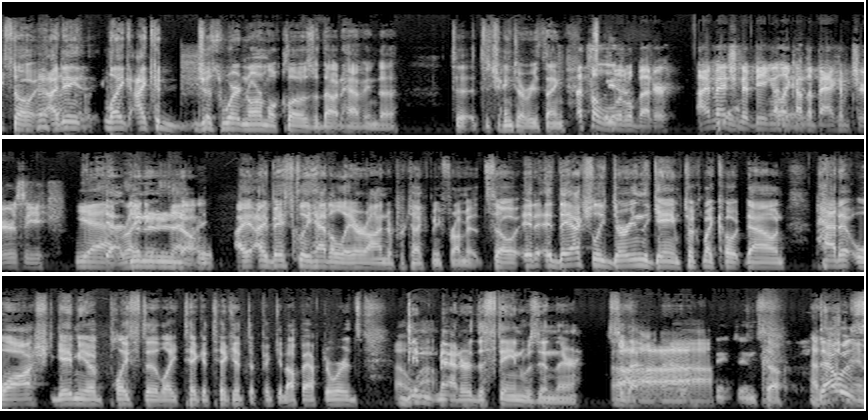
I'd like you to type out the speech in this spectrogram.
so I didn't like I could just wear normal clothes without having to to to change everything. That's a Yeah. little better. I imagine it being like on the back of jersey. Yeah, Yeah, right. no, no, no, no, exactly. no. I, I basically had a layer on to protect me from it. So it, it they actually during the game took my coat down, had it washed, gave me a place to like take a ticket to pick it up afterwards. Oh, Didn't wow. matter. The stain was in there, so Ah. that changing. So that was shame.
